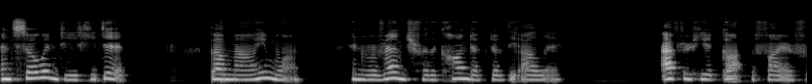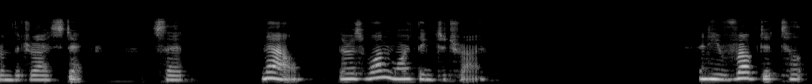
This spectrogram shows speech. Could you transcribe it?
And so indeed he did. But Maui Mua, in revenge for the conduct of the Ale, after he had got the fire from the dry stick, said, "Now, there is one more thing to try." And he rubbed it till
